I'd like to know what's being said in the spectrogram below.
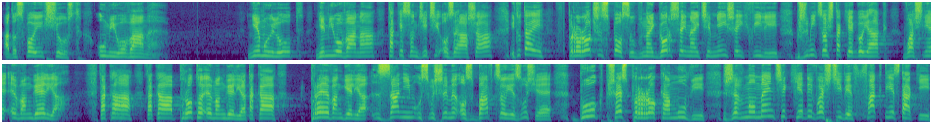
a do swoich sióstr umiłowane. Nie mój lud, niemiłowana, takie są dzieci Ozeasza. I tutaj w proroczy sposób, w najgorszej, najciemniejszej chwili brzmi coś takiego jak właśnie Ewangelia Taka, taka protoewangelia, taka preewangelia, zanim usłyszymy o Zbawco Jezusie, Bóg przez proroka mówi, że w momencie, kiedy właściwie fakt jest taki,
